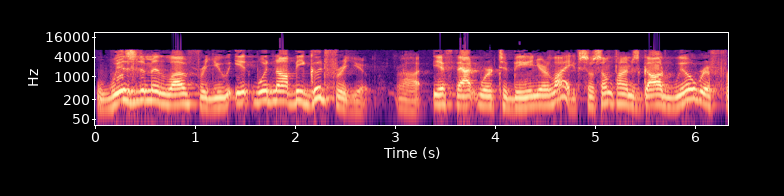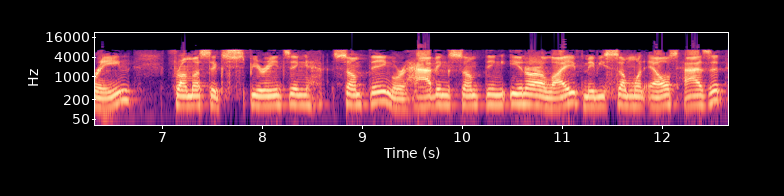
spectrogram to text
wisdom and love for you, it would not be good for you uh, if that were to be in your life. So sometimes God will refrain from us experiencing something or having something in our life. Maybe someone else has it,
